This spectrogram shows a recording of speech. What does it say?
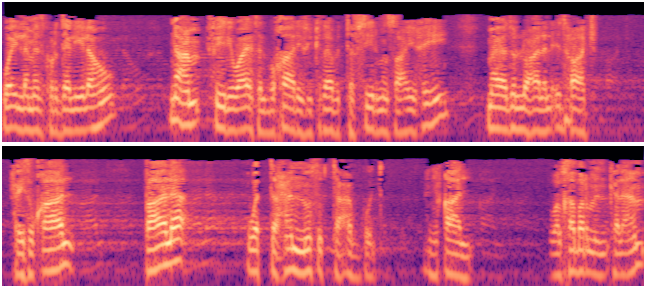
وإن لم يذكر دليله. نعم في رواية البخاري في كتاب التفسير من صحيحه ما يدل على الإدراج حيث قال قال والتحنث التعبد يعني قال. والخبر من كلام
